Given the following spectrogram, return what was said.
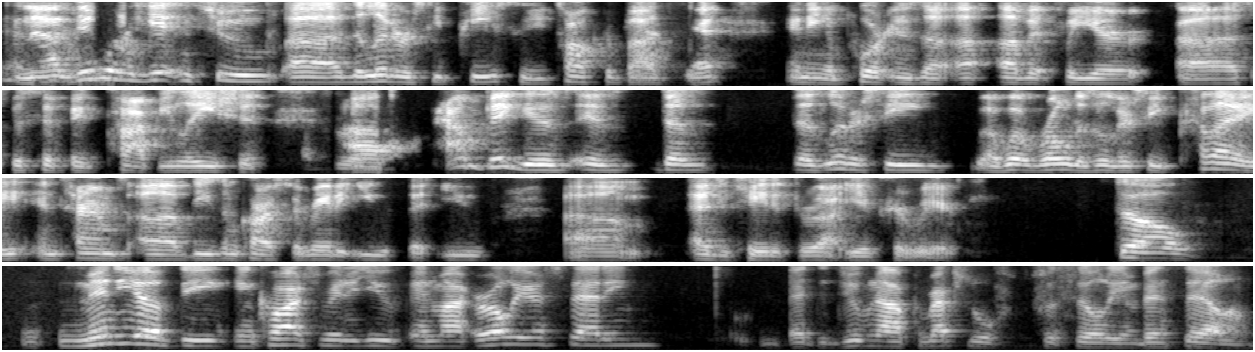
Now, I do want to get into uh, the literacy piece, and you talked about that and the importance of, of it for your uh, specific population. Uh, how big is is does does literacy? Uh, what role does literacy play in terms of these incarcerated youth that you've um, educated throughout your career? So many of the incarcerated youth in my earlier setting at the juvenile correctional facility in Bensalem,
